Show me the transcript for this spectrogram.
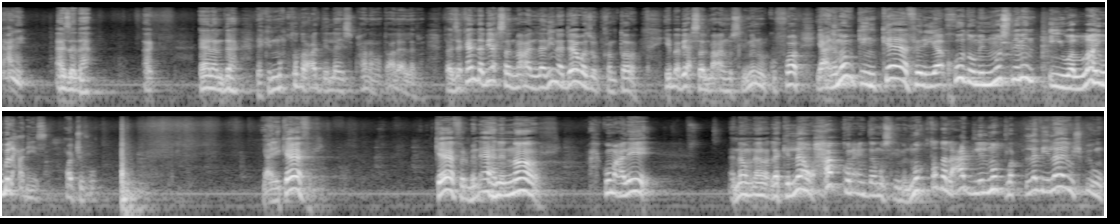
يعني اذى ده ألم ده؟ لكن مقتضى عدل الله سبحانه وتعالى ألا. فإذا كان ده بيحصل مع الذين جاوزوا القنطرة يبقى بيحصل مع المسلمين والكفار. يعني ممكن كافر يأخذ من مسلم إي والله وبالحديث. هتشوفوه يعني كافر كافر من أهل النار محكوم عليه. انه من لكن له حق عند مسلم. مقتضى العدل المطلق الذي لا يشبهه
